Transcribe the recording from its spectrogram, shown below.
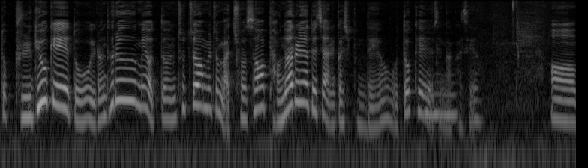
또 불교계에도 이런 흐름에 어떤 초점을 좀 맞춰서 변화를 해야 되지 않을까 싶은데요. 어떻게 음. 생각하세요? 어,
